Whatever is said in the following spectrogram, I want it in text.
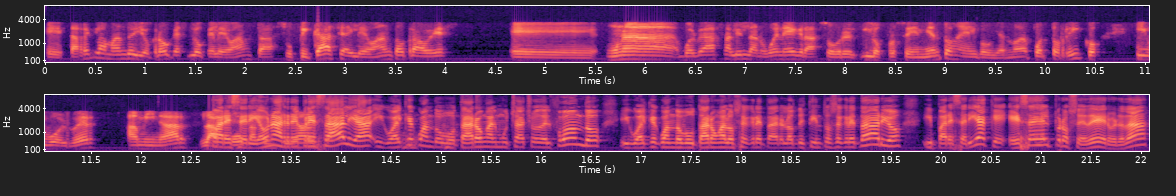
está reclamando y yo creo que es lo que levanta suspicacia y levanta otra vez eh, una vuelve a salir la nube negra sobre los procedimientos en el gobierno de Puerto Rico y volver minar la Parecería una represalia, igual que cuando votaron al muchacho del fondo, igual que cuando votaron a los secretarios, los distintos secretarios, y parecería que ese es el proceder, ¿verdad?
